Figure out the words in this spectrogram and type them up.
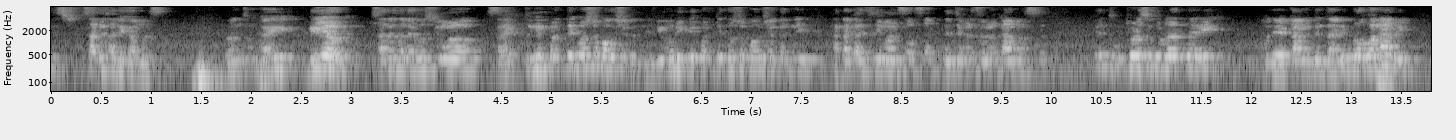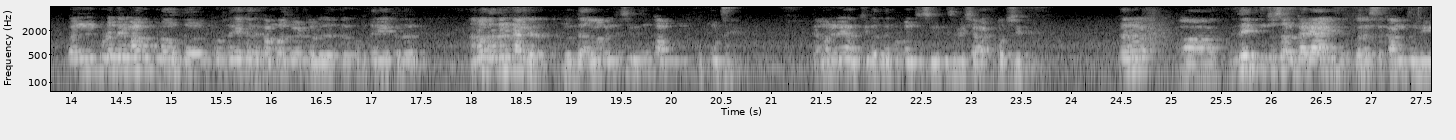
ते साधे साधे कामं असतात परंतु काही डिले होतो. साध्या साध्या गोष्टीमुळं साहेब तुम्ही प्रत्येक गोष्ट पाहू शकत नाही. डिओ काही प्रत्येक गोष्ट पाहू शकत नाही. हाताखालची जी माणसं असतात त्यांच्याकडे सगळं काम असतं. ते थोडंसं कुठं तरी म्हणजे काय म्हणते जाणीव बरोबर नाही. पण कुठंतरी मागं पुढं होतं. कुठंतरी एखादं कामात वेळ ठेवलं जातं. कुठंतरी एखादं अनावधान टाकलं जातं. तर जालना पंचायत समितीचं काम खूप मोठं आहे. त्यामुळे आमची बदनापूर पंचायत समिती सगळी शाळा आहे तर जे तुमचं सहकार्य आहे बरंचसं काम तुम्ही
